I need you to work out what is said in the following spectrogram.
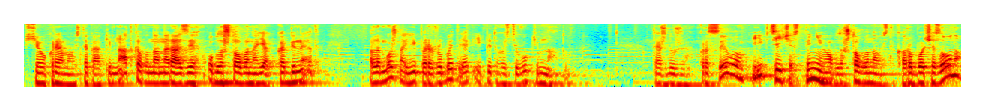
ще окрема ось така кімнатка. Вона наразі облаштована як кабінет, але можна її переробити як і під гостьову кімнату. Теж дуже красиво. І в цій частині облаштована ось така робоча зона,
